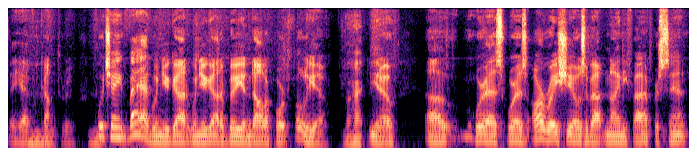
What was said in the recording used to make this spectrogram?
they have mm-hmm. come through, which ain't bad when you got when you got a billion dollar portfolio. Right. You know, uh, whereas whereas our ratio is about 95 percent.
